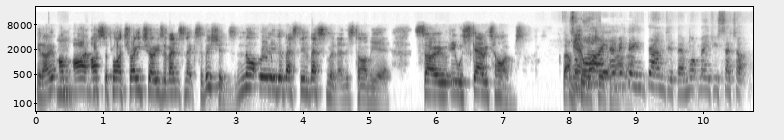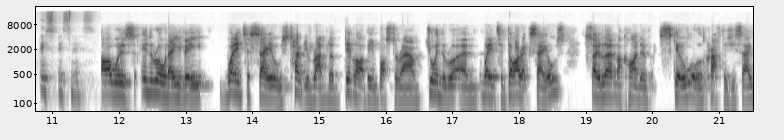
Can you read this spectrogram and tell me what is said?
You know, I'm, mm. I, I supply trade shows, events, and exhibitions. Not really the best investment at this time of year. So it was scary times. But I'm Yeah. sure Why that. everything branded then? What made you set up this business? I was in the Royal Navy, went into sales, totally random, didn't like being bossed around, joined the, um, went into direct sales. So learned my kind of skill or craft, as you say.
